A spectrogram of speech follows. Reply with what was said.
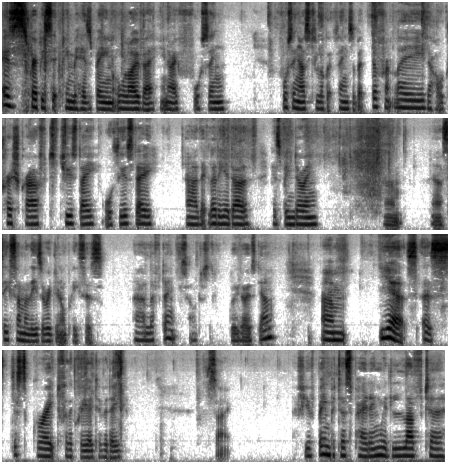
As Scrappy September has been all over you know forcing forcing us to look at things a bit differently the whole Trashcraft Tuesday or Thursday uh, that Lydia does has been doing. Um, I see some of these original pieces uh, lifting so I'll just glue those down. Um, yeah it's, it's just great for the creativity. So if you've been participating we'd love to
